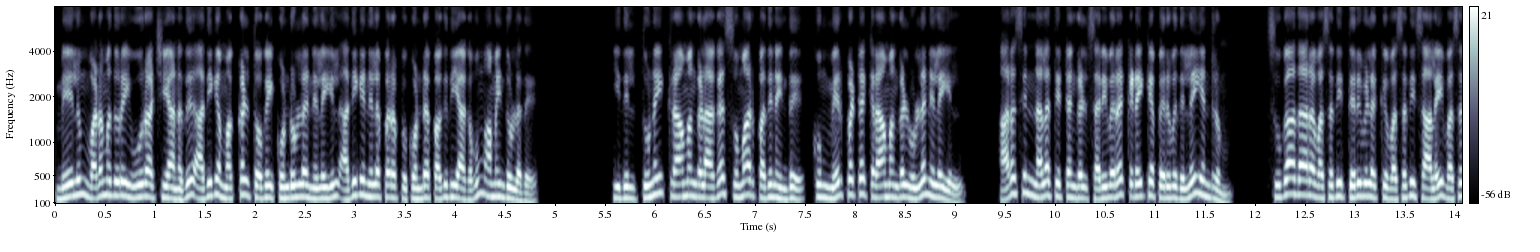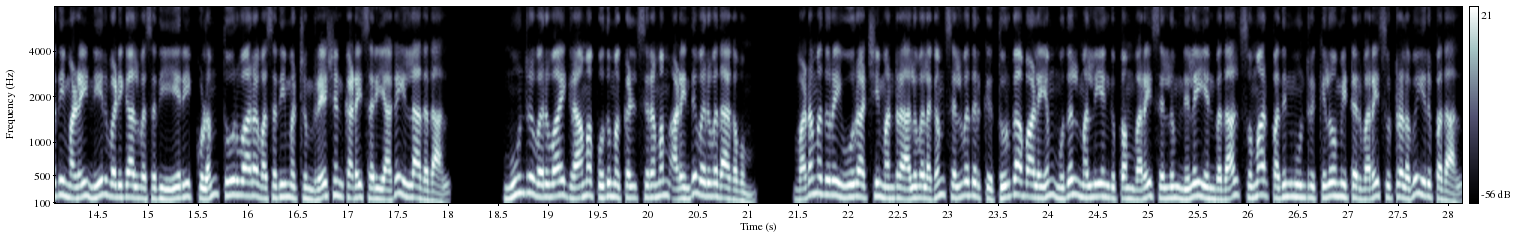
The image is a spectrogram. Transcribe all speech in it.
மேலும் வடமதுரை ஊராட்சியானது அதிக மக்கள் தொகை கொண்டுள்ள நிலையில் அதிக நிலப்பரப்பு கொண்ட பகுதியாகவும் அமைந்துள்ளது. இதில் துணை கிராமங்களாக சுமார் பதினைந்து க்கும் மேற்பட்ட கிராமங்கள் உள்ள நிலையில் அரசின் நலத்திட்டங்கள் சரிவர கிடைக்கப் பெறுவதில்லை என்றும் சுகாதார வசதி தெருவிளக்கு வசதி சாலை வசதி மழை நீர் வடிகால் வசதி ஏரி குளம் தூர்வார வசதி மற்றும் ரேஷன் கடை சரியாக இல்லாததால் மூன்று வருவாய் கிராம பொதுமக்கள் சிரமம் அடைந்து வருவதாகவும் வடமதுரை ஊராட்சி மன்ற அலுவலகம் செல்வதற்கு துர்காபாளையம் முதல் மல்லியங்குப்பம் வரை செல்லும் நிலை என்பதால் சுமார் பதிமூன்று கிலோமீட்டர் வரை சுற்றளவு இருப்பதால்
